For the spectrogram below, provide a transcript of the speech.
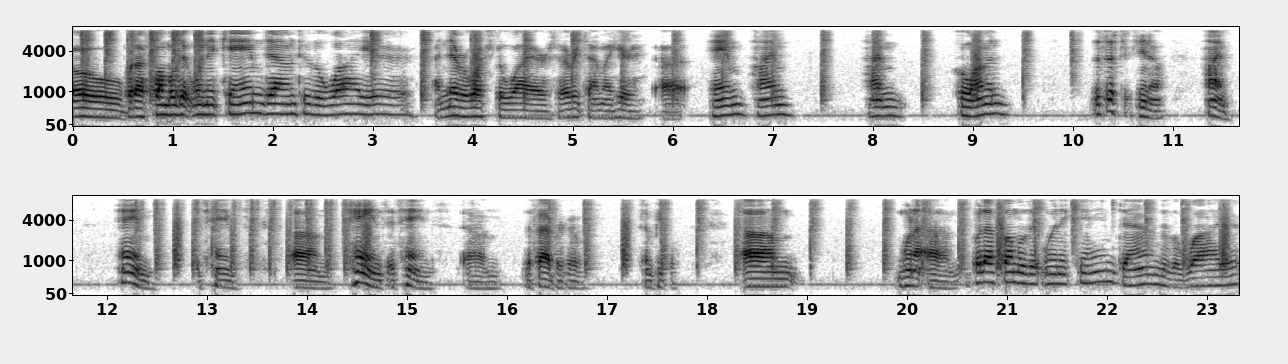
Oh, but I fumbled it when it came down to the wire. I never watched The Wire, so every time I hear, uh, Haim, Heim, Heim, Kulaman, it's just, you know, Heim, Haim, it's Haim, um, Hames, it's Hames, um, the fabric of some people. Um, when I, um, but I fumbled it when it came down to the wire.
